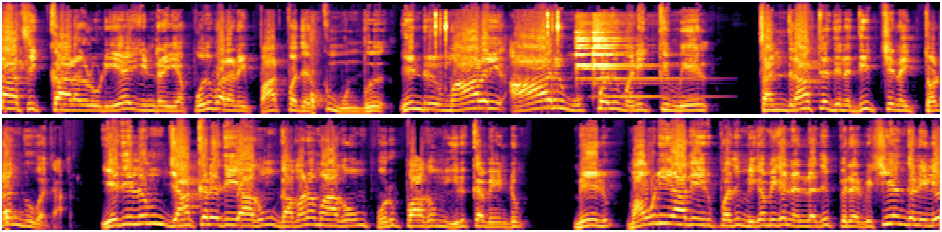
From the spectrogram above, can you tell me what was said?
ராசிக்காரர்களுடைய இன்றைய பொதுவலனை பார்ப்பதற்கு முன்பு இன்று மாலை ஆறு முப்பது மணிக்கு மேல் சந்திராஷ்ட தின தீட்சினை தொடங்குவதால் எதிலும் ஜாக்கிரதையாகவும் கவனமாகவும் பொறுப்பாகவும் இருக்க வேண்டும். மேலும் மௌனியாக இருப்பது மிக மிக நல்லது. பிறர் விஷயங்களிலே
